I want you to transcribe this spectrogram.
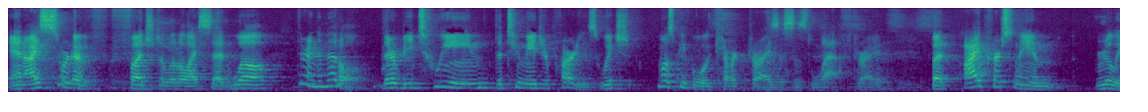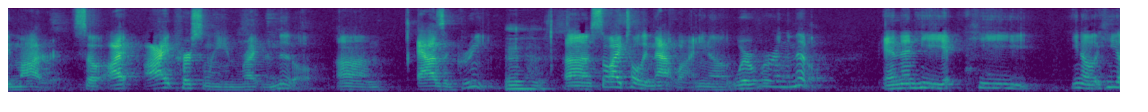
And I sort of fudged a little. I said, "Well, they're in the middle. They're between the two major parties, which most people would characterize us as left, right? But I personally am really moderate. So I, I personally am right in the middle um, as a Green. hmm Uh, so I told him that line, you know, we're, we're in the middle. And then he, he, you know, he,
